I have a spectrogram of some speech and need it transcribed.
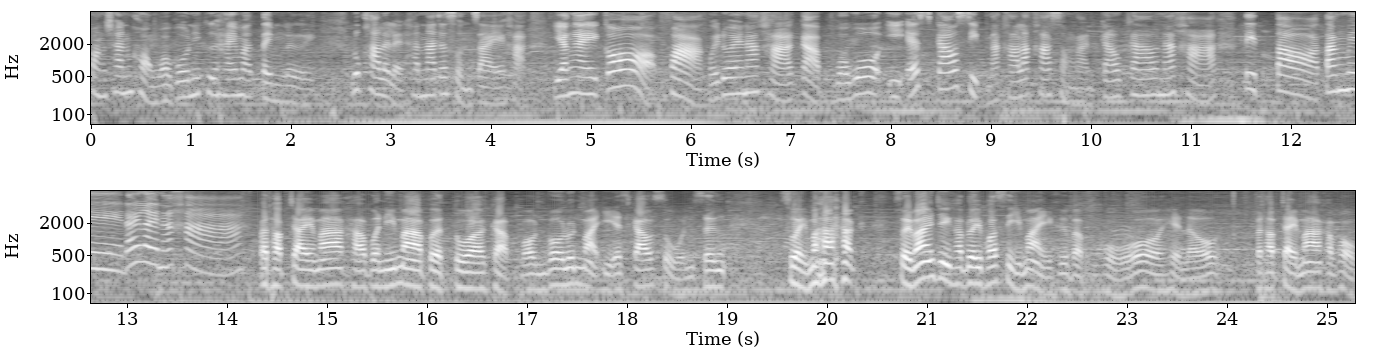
ฟังก์ชันของ Volvo นี่คือให้มาเต็มเลย ลูกค้าหลาย ๆ ท่านน่าจะสนใจค่ะ ยังไงก็ฝากไว้ด้วยนะคะกับ Volvo ES 90นะคะ ราคา2ล้าน99 นะคะ ติดต่อตังเมได้เลยนะคะ ประทับใจมากครับ วันนี้มาเปิดตัวกับ Volvo รุ่นใหม่ ES 90ซึ่งสวยมาก สวยมากจริงๆครับโดยเฉพาะสีใหม่คือแบบโหเห็นแล้วประทับใจมากครับผม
